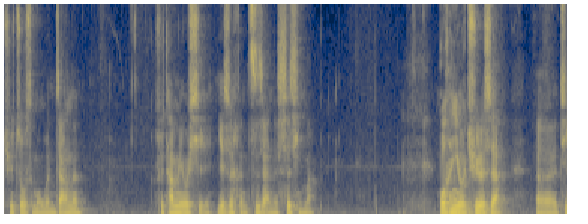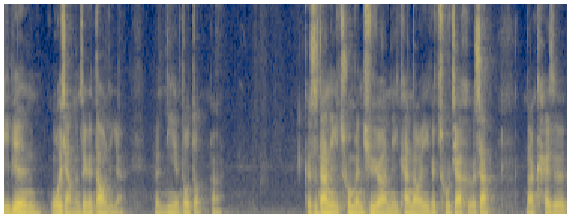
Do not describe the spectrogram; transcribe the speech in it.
去做什么文章呢？所以他没有写，也是很自然的事情嘛。不过很有趣的是啊，呃，即便我讲的这个道理啊，呃，你也都懂啊。可是当你出门去啊，你看到一个出家和尚，那开着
